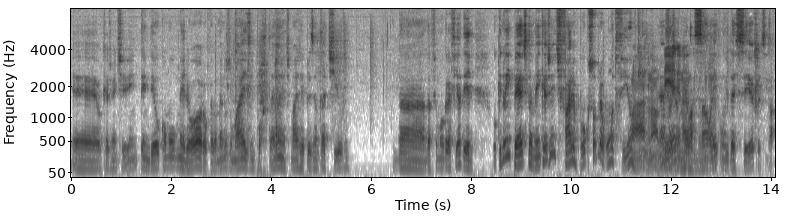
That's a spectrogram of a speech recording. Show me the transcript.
é, o que a gente entendeu como o melhor, ou pelo menos o mais importante, mais representativo da, da filmografia dele. O que não impede também que a gente fale um pouco sobre algum outro filme, Claro, que, não, né, dele, fazendo né, relação aí com Vidas Secas e tal.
